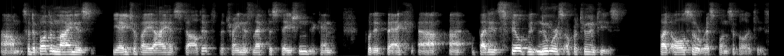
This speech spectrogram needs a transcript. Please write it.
Um, so the bottom line is the age of AI has started. The train has left the station. You can't put it back, uh, uh, but it's filled with numerous opportunities but also responsibilities.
